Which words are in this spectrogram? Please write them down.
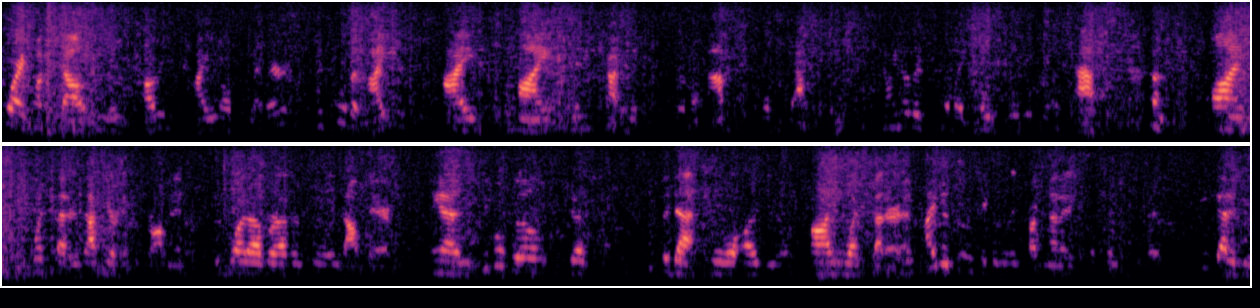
before I talked about is how to tie it all together. The tool that I use to tie my ManyChat with external apps is called Zapier. Now I know there's kind of like multiple apps on what's better, Zapier, Integromat, whatever other tool is out there. And people will just keep the debt, they will argue on what's better. And I just really take a really pragmatic approach to this. You've got to do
